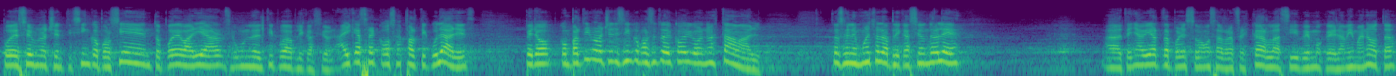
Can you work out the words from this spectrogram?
Puede ser un 85%, puede variar según el tipo de aplicación. Hay que hacer cosas particulares, pero compartir un 85% de código no está mal. Entonces les muestro la aplicación de Olé. Ah, tenía abierta, por eso vamos a refrescarla, así vemos que es la misma nota.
